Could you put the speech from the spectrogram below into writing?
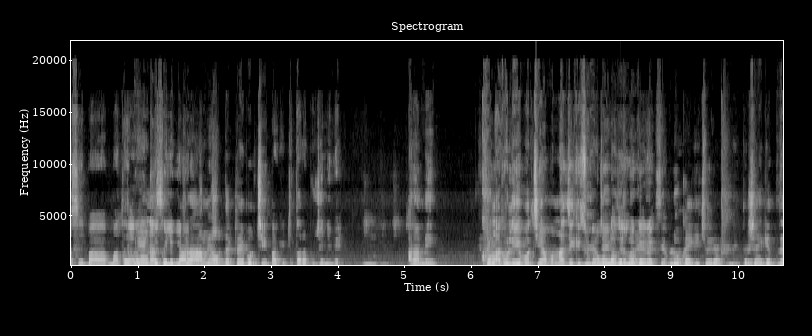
আছে বা মাথায় ব্রেন আছে তারা আমি অর্ধেকটাই বলছি বাকিটা তারা বুঝে নিবে। আর আমি খোলা খুলিয়ে বলছি এমন না যে কিছু। লুকায় কিছুই রাখি নাই তো সেই ক্ষেত্রে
